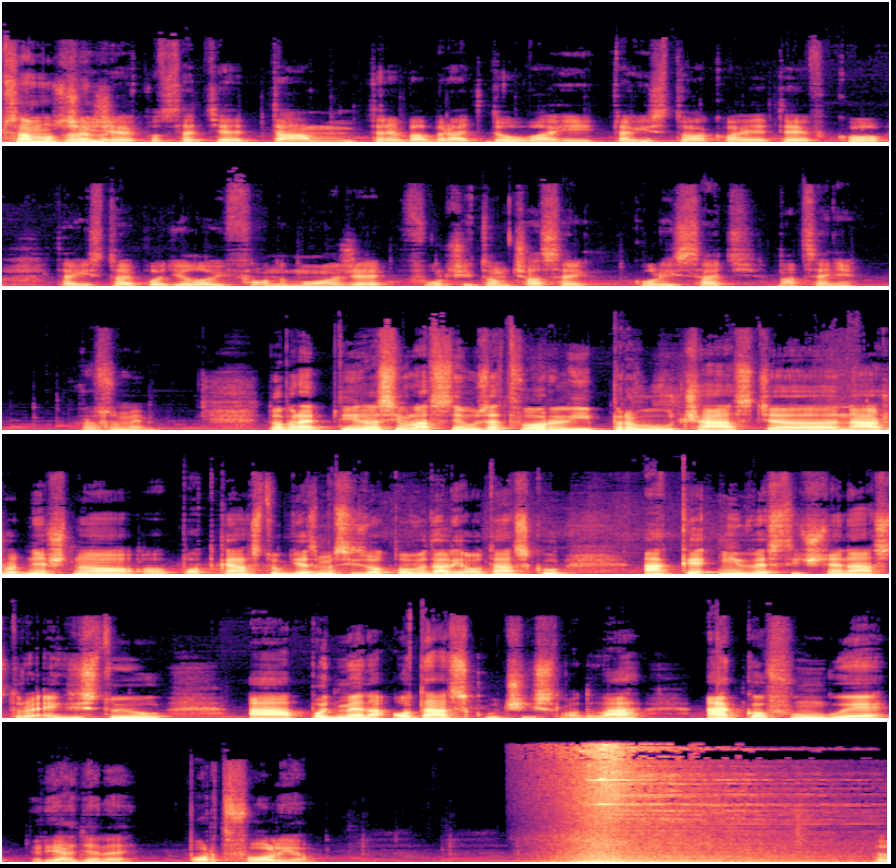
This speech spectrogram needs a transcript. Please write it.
Samozrejme. Čiže v podstate tam treba brať do úvahy takisto ako aj etf takisto aj podielový fond môže v určitom čase kolísať na cene. Rozumiem. Dobre, tým sme si vlastne uzatvorili prvú časť e, nášho dnešného podcastu, kde sme si zodpovedali otázku, aké investičné nástroje existujú a poďme na otázku číslo 2. Ako funguje riadené portfólio? E,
